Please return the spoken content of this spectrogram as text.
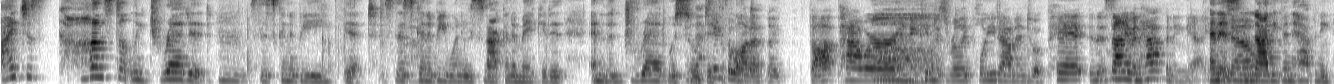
I just constantly dreaded, Mm. is this going to be it? Is this going to be when he's not going to make it? it? And the dread was so that difficult. takes a lot of like thought power and it can just really pull you down into a pit and it's not even happening yet. and it's know? not even happening.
